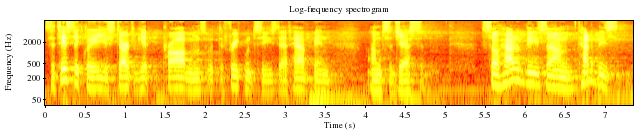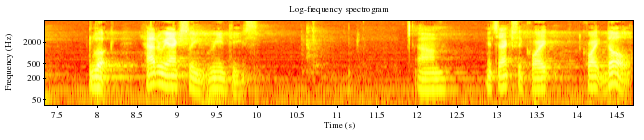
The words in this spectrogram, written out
Statistically, you start to get problems with the frequencies that have been um, suggested. So how did these um, how did these look? How do we actually read these? Um, it's actually quite quite dull.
